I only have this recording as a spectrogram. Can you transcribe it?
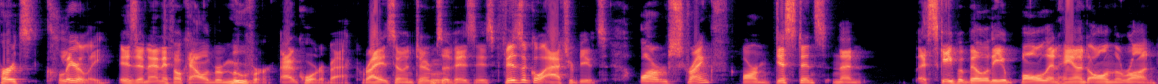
Hurts clearly is an NFL caliber mover at quarterback, right? So in terms Ooh. of his his physical attributes, arm strength, arm distance, and then escapability, ball in hand on the run,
